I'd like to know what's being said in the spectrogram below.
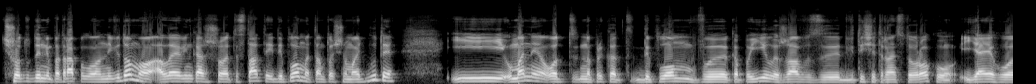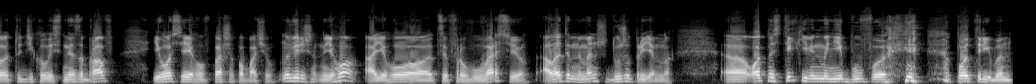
Що туди не потрапило, невідомо, але він каже, що атестати і дипломи там точно мають бути. І у мене, от, наприклад, диплом в КПІ лежав з 2013 року, і я його тоді колись не забрав. І ось я його вперше побачив. Ну, вірніше, не його, а його цифрову версію, але тим не менш дуже приємно. Е, От настільки він мені був потрібен.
